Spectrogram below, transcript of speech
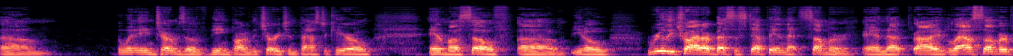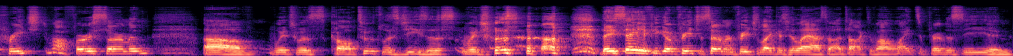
um, when in terms of being part of the church and Pastor Carol and myself. Um, you know really tried our best to step in that summer. And that I last summer preached my first sermon, um, which was called Toothless Jesus, which was, they say if you go preach a sermon, preach like it's your last. So I talked about white supremacy and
